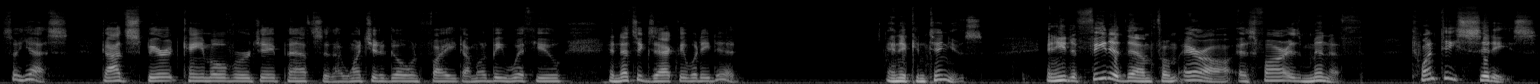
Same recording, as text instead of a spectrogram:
So, yes, God's spirit came over Japheth, said, I want you to go and fight. I'm going to be with you. And that's exactly what he did. And it continues. And he defeated them from Aroer as far as Minnith, twenty cities,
